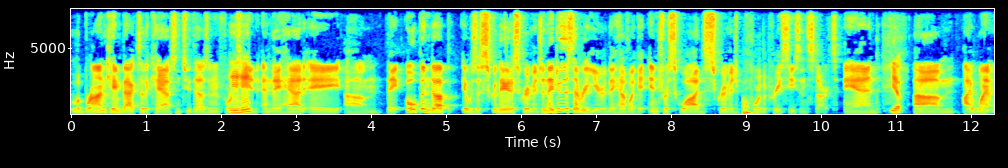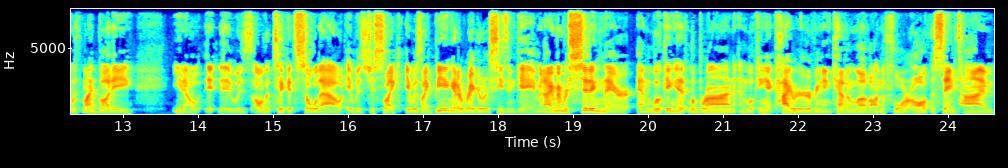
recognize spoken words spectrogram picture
LeBron came back to the Cavs in 2014, and they had a um, they opened up. It was a they had a scrimmage, and they do this every year. They have like an intra squad scrimmage before the preseason starts, and Yep. um, I went with my buddy. You know, it, it was all the tickets sold out. It was just like it was like being at a regular season game. And I remember sitting there and looking at LeBron and looking at Kyrie Irving and Kevin Love on the floor all at the same time.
